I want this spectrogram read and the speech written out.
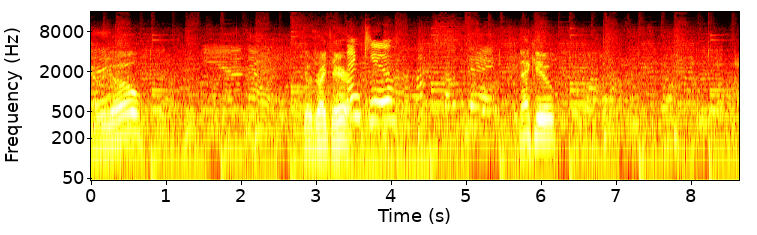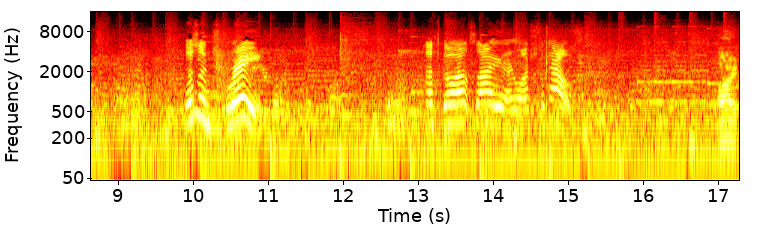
There we go. Goes right there. Thank you. Uh-huh. Thank you. This looks great. Let's go outside and watch the cows. All right.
